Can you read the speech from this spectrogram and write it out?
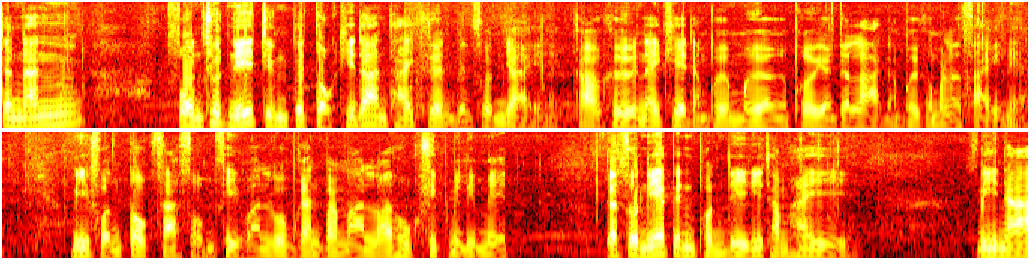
ดังนั้นฝนชุดนี้จึงไปตกที่ด้านท้ายเขื่อนเป็นส่วนใหญ่กล่าวคือในเขตอำเภอเมืองอำเภอยางตลาดอำเภอกำมะละไสเนี่ยมีฝนตกสะสม 4 วันรวมกันประมาณ 160มิลลิเมตรแต่ส่วนนี้เป็นผลดีที่ทำให้มีน้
